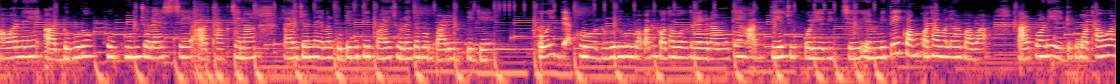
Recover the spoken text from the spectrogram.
হাওয়া নেই, আর ডুবুরও খুব ঘুম চলে এসছে আর থাকছে না। তাই জন্য এবার গুটি গুটি পায়ে চলে যাব বাড়ির দিকে। ওই দেখো ডুগু ডুগুর বাবাকে কথা বলতে দেবে না, মুখে হাত দিয়ে চুপ করিয়ে দিচ্ছে। এমনিতেই কম কথা বলে ওর বাবা। তারপরে এইটুকু কথাও আর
